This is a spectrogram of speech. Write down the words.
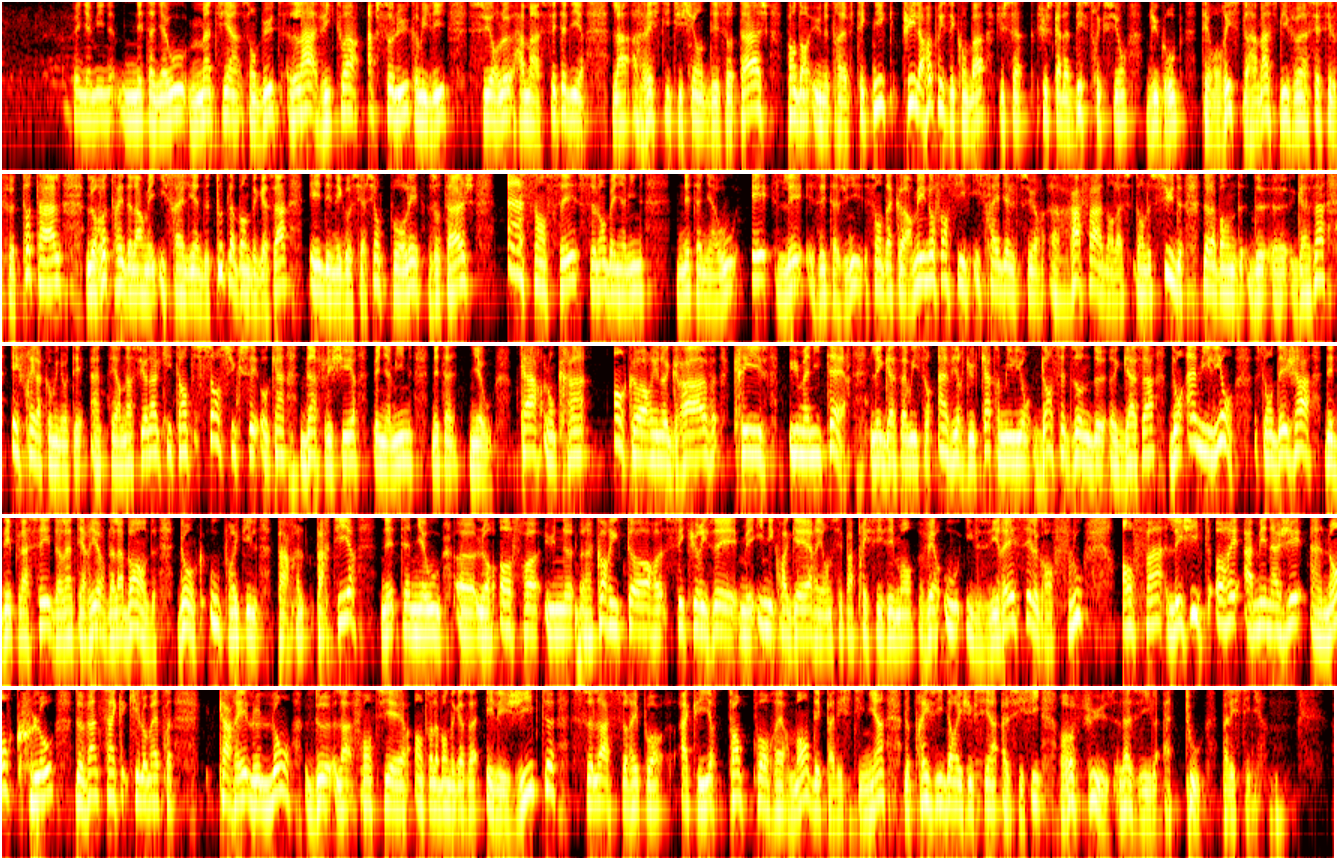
Benjamin Netanyahou maintient son but, la victoire absolue, comme il dit, sur le Hamas, c'est-à-dire la restitution des otages pendant une trêve technique, puis la reprise des combats jusqu'à la destruction du groupe terroriste. Le Hamas, lui, veut un cessez-le-feu total, le retrait de l'armée israélienne de toute la bande de Gaza et des négociations pour les otages. Insensé, selon Benjamin Netanyahou et les États-Unis sont d'accord. Mais une offensive israélienne sur Rafah, dans, le sud de la bande de euh, Gaza, effraie la communauté internationale qui tente sans succès aucun d'infléchir Benjamin Netanyahou. Car l'on craint encore une grave crise humanitaire. Les Gazaouis sont 1,4 million dans cette zone de Gaza, dont 1 million sont déjà des déplacés de l'intérieur de la bande. Donc, où pourraient-ils partir? Netanyahou euh, leur offre une, un corridor sécurisé, mais il n'y croit guère et on ne sait pas précisément vers où ils iraient. C'est le grand flou. Enfin, l'Égypte aurait aménagé un enclos de 25 kilomètres carré le long de la frontière entre la bande de Gaza et l'Égypte. Cela serait pour accueillir temporairement des Palestiniens. Le président égyptien Al-Sisi refuse l'asile à tout Palestinien.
